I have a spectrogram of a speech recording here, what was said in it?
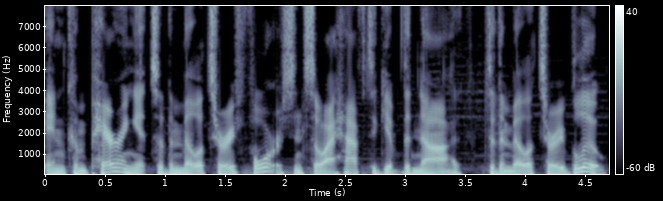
in comparing it to the military fours. And so I have to give the nod to the military blue.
